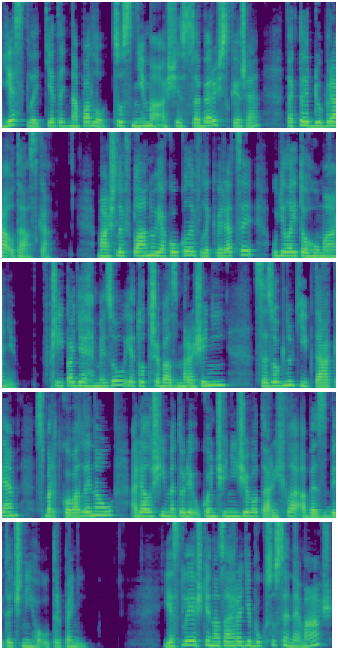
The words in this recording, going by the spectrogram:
Jestli tě teď napadlo, co s nima, až je sebereš z keře, tak to je dobrá otázka. Máš-li v plánu jakoukoliv likvidaci, udělej to humánně. V případě hmyzu je to třeba zmražení, sezobnutí ptákem, smrt kovadlinou a další metody ukončení života rychle a bez zbytečného utrpení. Jestli ještě na zahradě buksusy nemáš,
